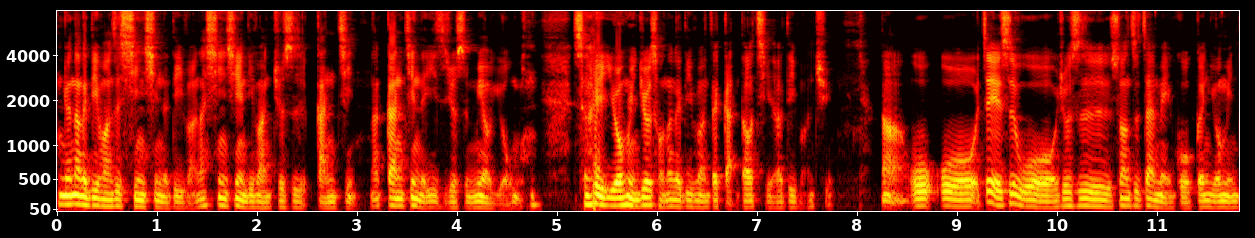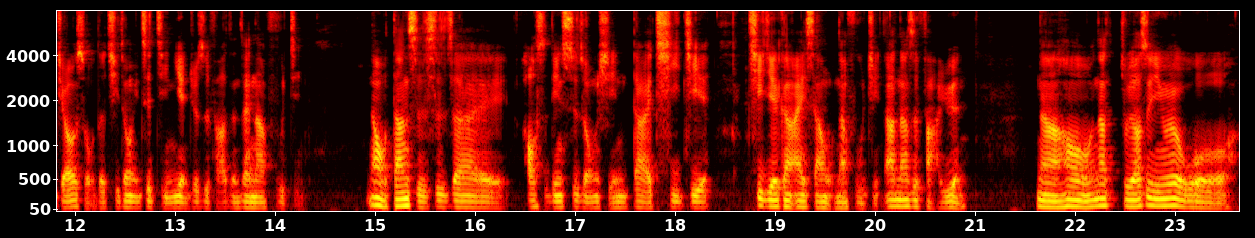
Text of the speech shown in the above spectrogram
因为那个地方是新兴的地方，那新兴的地方就是干净，那干净的意思就是没有游民，所以游民就从那个地方再赶到其他地方去。那我我这也是我就是算是在美国跟游民交手的其中一次经验，就是发生在那附近。那我当时是在奥斯汀市中心，大概七街、七街跟 I 三五那附近啊，那是法院。然后那主要是因为我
